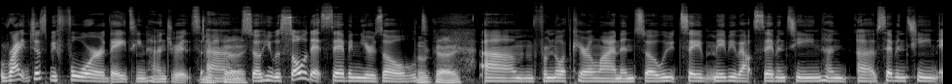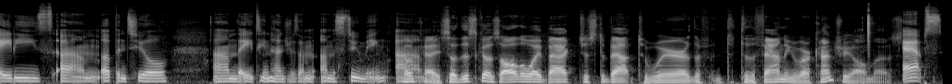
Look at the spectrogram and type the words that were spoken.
right just before the 1800s. Okay. Um, so he was sold at seven years old. Okay. Um, from North Carolina, and so we'd say maybe about 1700, uh, 1780s um, up until um, the 1800s. I'm, I'm assuming. Um, Okay, so this goes all the way back just about to where the to the founding of our country almost. Abs-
